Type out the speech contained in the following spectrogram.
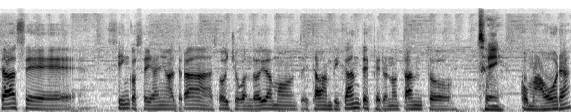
ya hace 5 o 6 años atrás, 8 cuando íbamos, estaban picantes, pero no tanto como ahora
